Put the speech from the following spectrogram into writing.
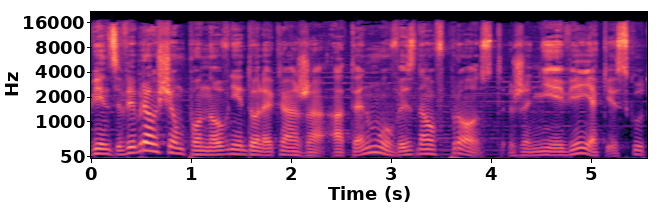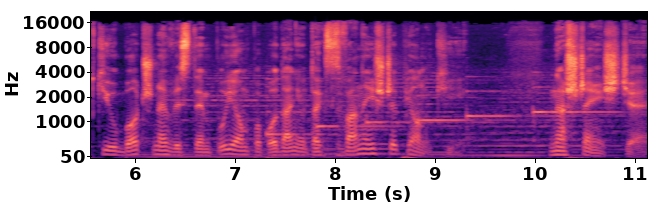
więc wybrał się ponownie do lekarza, a ten mu wyznał wprost, że nie wie, jakie skutki uboczne występują po podaniu tak zwanej szczepionki. Na szczęście,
